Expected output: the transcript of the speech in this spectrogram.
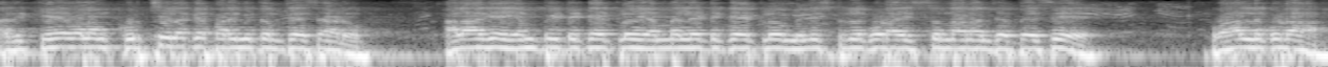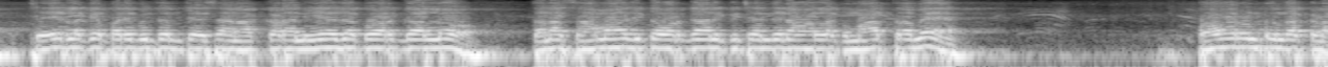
అది కేవలం కుర్చీలకే పరిమితం చేశాడు. అలాగే ఎంపీ టికెట్లు ఎమ్మెల్యే టికెట్లు మినిస్టర్లు కూడా ఇస్తున్నానని చెప్పేసి వాళ్ళని కూడా చైర్లకే పరిమితం చేశాను. అక్కడ నియోజకవర్గాల్లో తన సామాజిక వర్గానికి చెందిన వాళ్ళకు మాత్రమే పవర్ ఉంటుంది అక్కడ.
